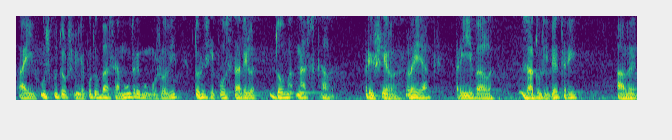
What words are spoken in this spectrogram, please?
a ich uskutočňuje, podobá sa múdremu mužovi, ktorý si postavil dom na skale. Prišiel lejak, príval, zaduli vetry, ale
